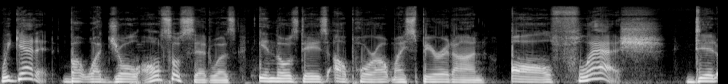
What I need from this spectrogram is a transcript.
We get it. But what Joel also said was, In those days, I'll pour out my spirit on all flesh. Did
